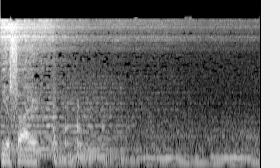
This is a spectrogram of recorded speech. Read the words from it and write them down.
You're fired.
